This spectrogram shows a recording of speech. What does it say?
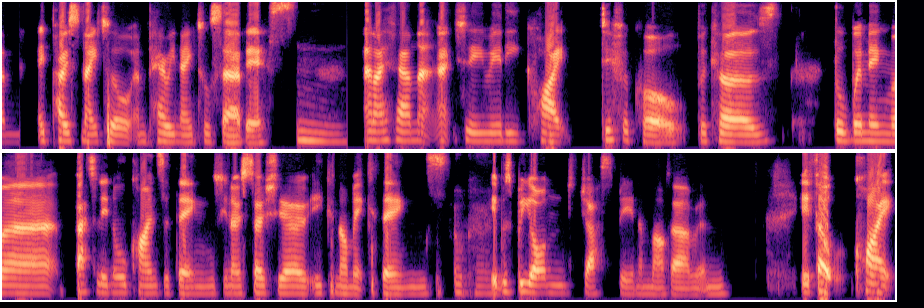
um, a postnatal and perinatal service, mm. and I found that actually really quite difficult because the women were battling all kinds of things, you know, socio-economic things. Okay. It was beyond just being a mother and it felt quite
